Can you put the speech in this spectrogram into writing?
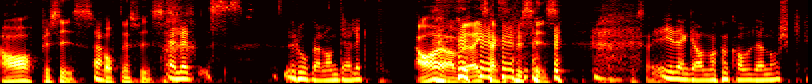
Ja, precis. Ja. Förhoppningsvis. Eller Rogaland-dialekt? Ja, ja exakt. precis. Exakt. I den grad man kan kalle det norsk.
